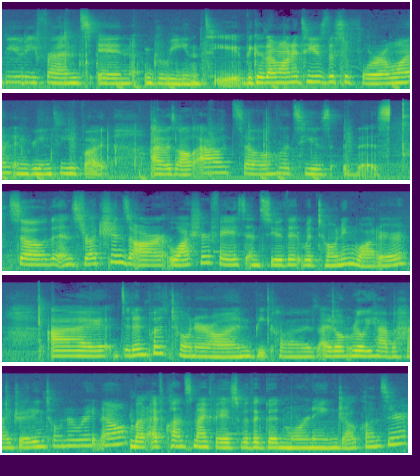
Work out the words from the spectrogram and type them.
Beauty Friends in green tea because I wanted to use the Sephora one in green tea, but I was all out, so let's use this. So the instructions are wash your face and soothe it with toning water. I didn't put toner on because I don't really have a hydrating toner right now, but I've cleansed my face with a good morning gel cleanser.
